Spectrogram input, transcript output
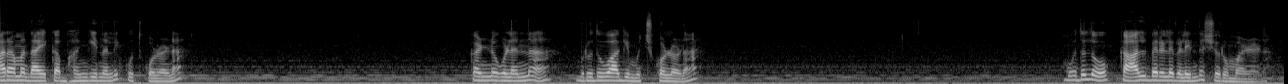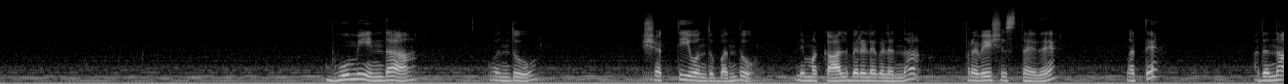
ಆರಾಮದಾಯಕ ಭಂಗಿನಲ್ಲಿ ಕೂತ್ಕೊಳ್ಳೋಣ. ಕಣ್ಣುಗಳನ್ನು ಮೃದುವಾಗಿ ಮುಚ್ಕೊಳ್ಳೋಣ. ಮೊದಲು ಕಾಲ್ಬೆರಳುಗಳಿಂದ ಶುರು ಮಾಡೋಣ. ಭೂಮಿಯಿಂದ ಒಂದು ಶಕ್ತಿ ಒಂದು ಬಂದು ನಿಮ್ಮ ಕಾಲ್ಬೆರಳುಗಳನ್ನು ಪ್ರವೇಶಿಸ್ತಾ ಇದೆ ಮತ್ತು ಅದನ್ನು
